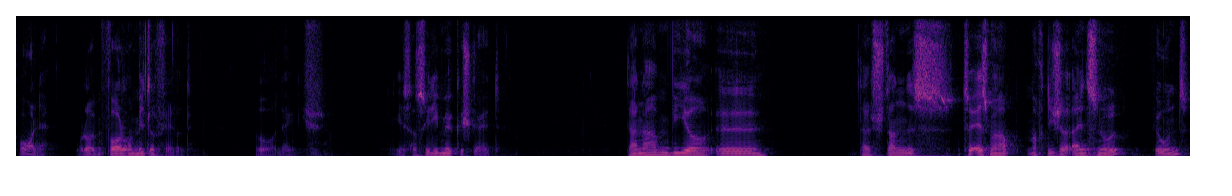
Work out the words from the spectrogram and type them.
vorne oder im vorderen Mittelfeld. So, denke ich, jetzt hast du die Möglichkeit. Dann haben wir, äh, da stand es, zuerst mal machte ich 1-0 für uns.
